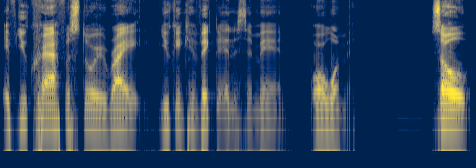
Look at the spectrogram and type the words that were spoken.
if you craft a story right, you can convict an innocent man or woman. So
